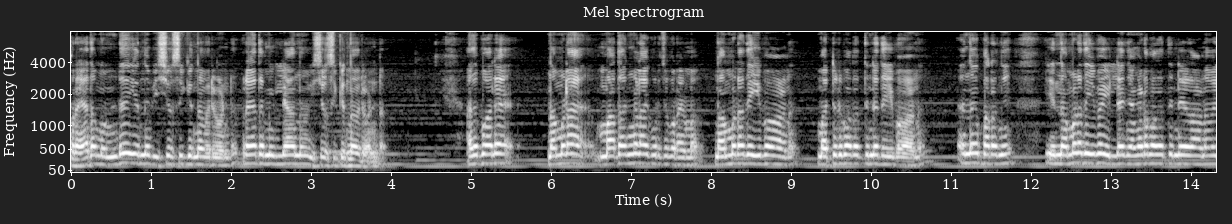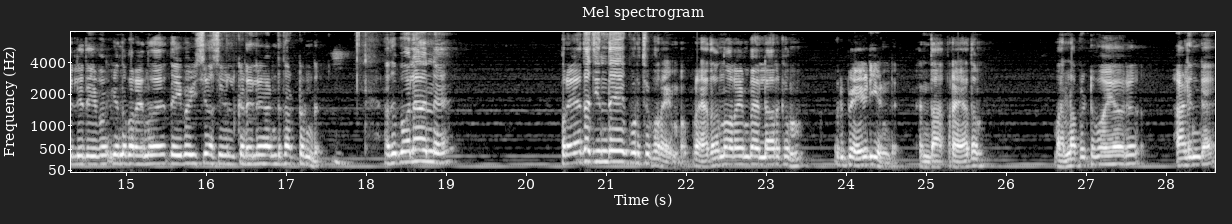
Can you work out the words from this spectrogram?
പ്രേതമുണ്ട് എന്ന് വിശ്വസിക്കുന്നവരുമുണ്ട് പ്രേതമില്ല എന്ന് വിശ്വസിക്കുന്നവരുണ്ട്. അതുപോലെ നമ്മുടെ മതങ്ങളെക്കുറിച്ച് പറയുമ്പോൾ നമ്മുടെ ദൈവമാണ് മറ്റൊരു മതത്തിന്റെ ദൈവമാണ് എന്ന് പറഞ്ഞ് നമ്മുടെ ദൈവം ഇല്ല ഞങ്ങളുടെ മതത്തിന്റെതാണ് വലിയ ദൈവം എന്ന് പറയുന്നത് ദൈവവിശ്വാസികൾക്കിടയിൽ രണ്ട് തട്ടുണ്ട്. അതുപോലെ തന്നെ പ്രേതചിന്തയെക്കുറിച്ച് പറയുമ്പോൾ പ്രേതം എന്ന് പറയുമ്പോൾ എല്ലാവർക്കും ഒരു പേടിയുണ്ട്. എന്താ പ്രേതം? മരണപ്പെട്ടു പോയ ഒരു ആളിന്റെ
